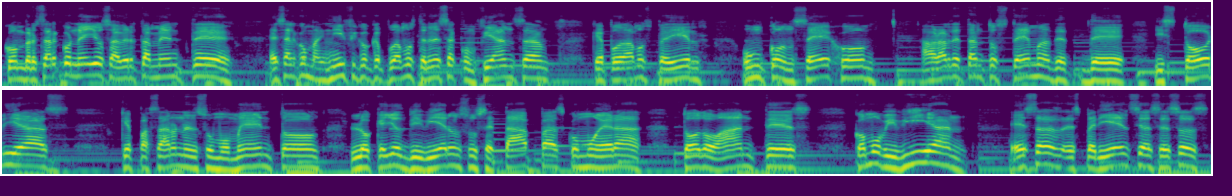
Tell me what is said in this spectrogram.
Conversar con ellos abiertamente es algo magnífico que podamos tener esa confianza, que podamos pedir un consejo, hablar de tantos temas, de, historias que pasaron en su momento, lo que ellos vivieron, sus etapas, cómo era todo antes, cómo vivían esas experiencias, esos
